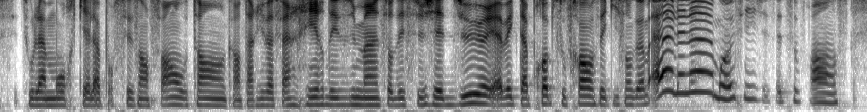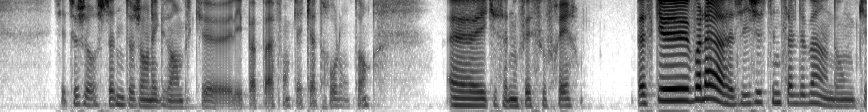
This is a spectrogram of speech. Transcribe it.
c'est tout l'amour qu'elle a pour ses enfants, autant quand tu arrives à faire rire des humains sur des sujets durs et avec ta propre souffrance et qui sont comme Ah là là, moi aussi j'ai cette souffrance. Toujours, je donne toujours l'exemple que les papas font caca trop longtemps euh, et que ça nous fait souffrir. Parce que voilà, j'ai juste une salle de bain, donc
